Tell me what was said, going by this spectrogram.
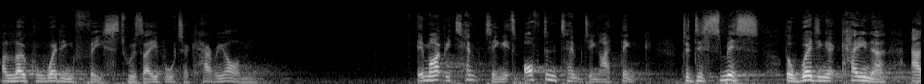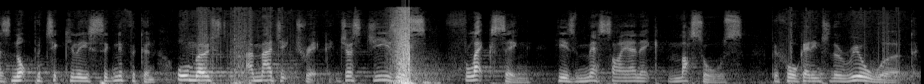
a local wedding feast was able to carry on. It might be tempting, it's often tempting, I think, to dismiss the wedding at Cana as not particularly significant, almost a magic trick, just Jesus flexing his messianic muscles before getting to the real work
